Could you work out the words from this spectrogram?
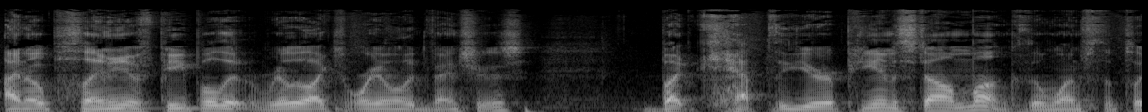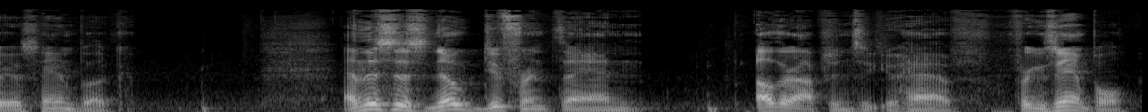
I know plenty of people that really liked Oriental Adventures, but kept the European style monk, the one for the Player's Handbook. And this is no different than other options that you have. For example,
